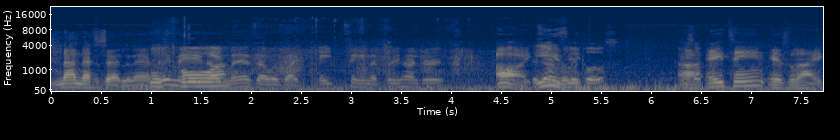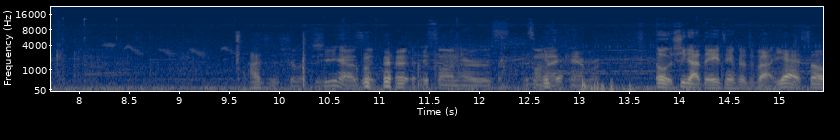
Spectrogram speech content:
not necessarily landscape. They made a lens that was like 18 to 300. Oh, is easy. Really close? uh, 18 is like. I just show it to She has it. It's on hers. It's on that camera. oh, she got the 1855. Yeah, so.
